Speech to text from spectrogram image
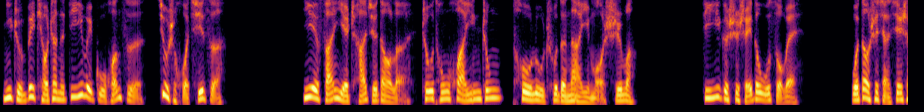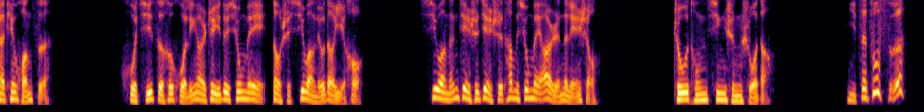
你准备挑战的第一位古皇子就是火棋子。叶凡也察觉到了周通话音中透露出的那一抹失望。第一个是谁都无所谓，我倒是想先杀天皇子。火棋子和火灵儿这一对兄妹倒是希望留到以后，希望能见识见识他们兄妹二人的联手。周通轻声说道：“你在作死！”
